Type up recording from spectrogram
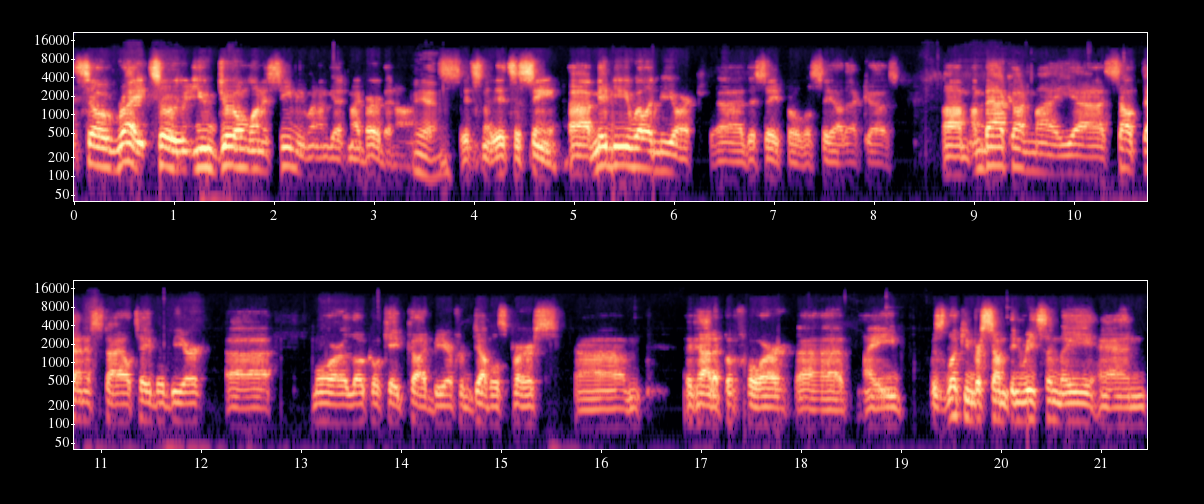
So right, so you don't want to see me when I'm getting my bourbon on. Yeah, it's it's, it's a scene. Uh, maybe you will in New York uh, this April. We'll see how that goes. Um, I'm back on my uh, South Dennis style table beer, uh, more local Cape Cod beer from Devil's Purse. Um, I've had it before. Uh, I was looking for something recently and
